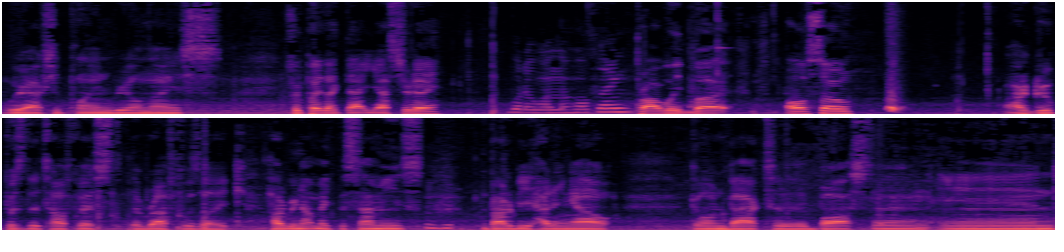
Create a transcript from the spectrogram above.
We were actually playing real nice. If we played like that yesterday, would have won the whole thing. probably. But also, our group was the toughest. The ref was like, "How do we not make the semis?" Mm-hmm. About to be heading out, going back to Boston, and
